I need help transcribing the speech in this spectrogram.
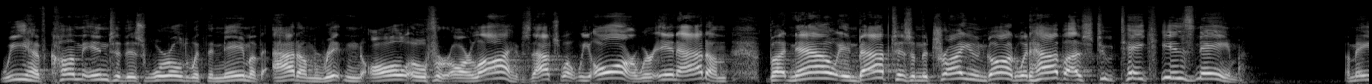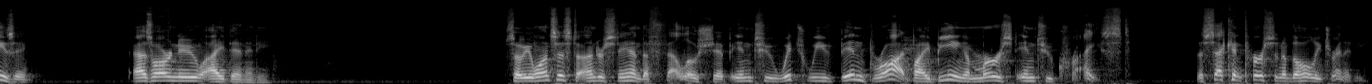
We have come into this world with the name of Adam written all over our lives. That's what we are. We're in Adam. But now in baptism, the triune God would have us to take his name. Amazing. As our new identity. So he wants us to understand the fellowship into which we've been brought by being immersed into Christ, the second person of the Holy Trinity.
